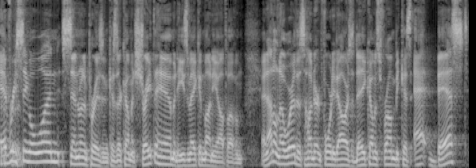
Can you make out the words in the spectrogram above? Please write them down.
every single one, send them to prison because they're coming straight to him and he's making money off of them. And I don't know where this $140 a day comes from because at best,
